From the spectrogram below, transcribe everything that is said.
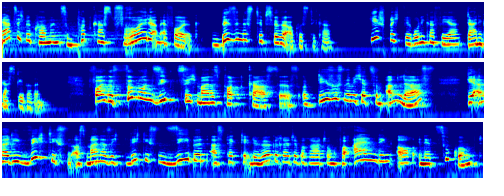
Herzlich willkommen zum Podcast Freude am Erfolg. Business-Tipps für Hörakustiker. Hier spricht Veronika Fehr, deine Gastgeberin. Folge 75 meines Podcastes. Und dieses nehme ich jetzt zum Anlass, dir einmal die wichtigsten, aus meiner Sicht wichtigsten sieben Aspekte in der Hörgeräteberatung, vor allen Dingen auch in der Zukunft,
